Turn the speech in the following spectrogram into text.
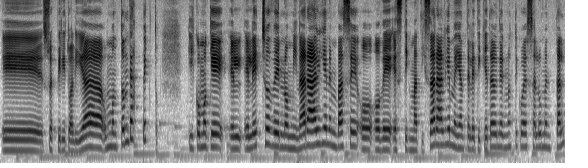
eh, su espiritualidad, un montón de aspectos. Y como que el, hecho de nominar a alguien en base o, de estigmatizar a alguien mediante la etiqueta de un diagnóstico de salud mental,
